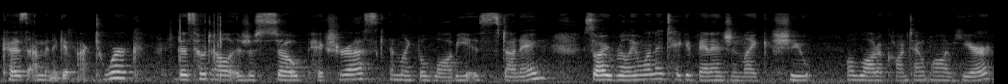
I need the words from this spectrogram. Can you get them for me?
because I'm gonna get back to work. This hotel is just so picturesque and like the lobby is stunning. So I really want to take advantage and like shoot a lot of content while I'm here.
